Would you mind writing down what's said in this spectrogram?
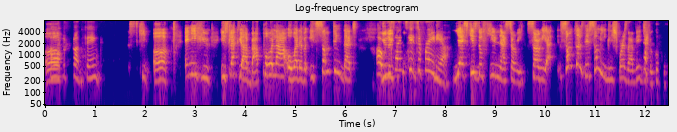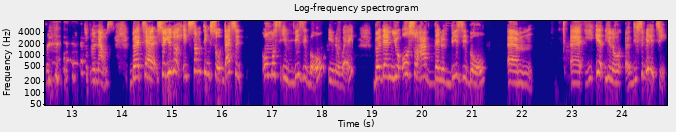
Oh, oh. I can't think. Skin oh and if you it's like you are bipolar or whatever. It's something that Oh, you, know, saying schizophrenia? Yes, schizophrenia. Sorry, sorry. Sometimes there's some English words that are very difficult to, pronounce. But uh, so you know, it's something. So that's a, almost invisible in a way. But then you also have then a visible. Um, uh, you know disability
